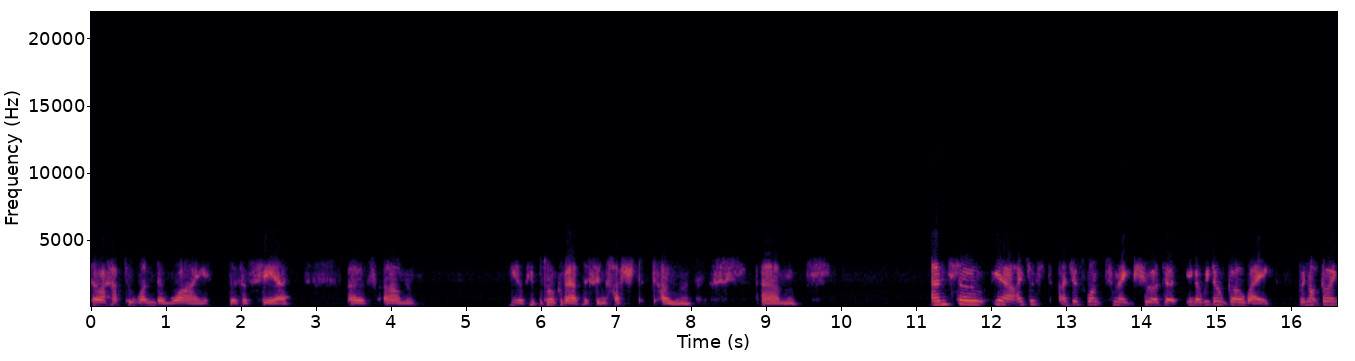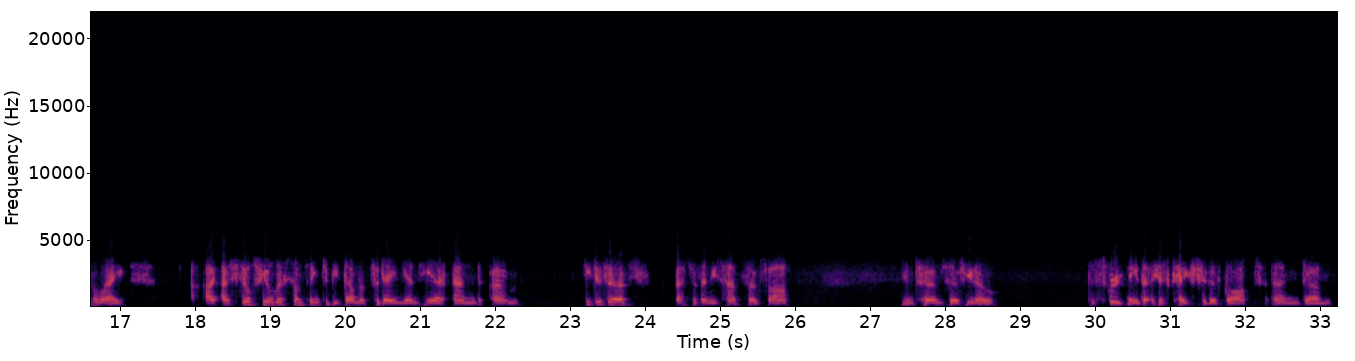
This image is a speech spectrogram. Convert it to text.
So I have to wonder why there's a fear of, um, you know, people talk about this in hushed tones. Um, and so, yeah, I just, I just want to make sure that you know we don't go away. We're not going away. I, I still feel there's something to be done for Damien here, and um, he deserves better than he's had so far in terms of, you know, the scrutiny that his case should have got. And um,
